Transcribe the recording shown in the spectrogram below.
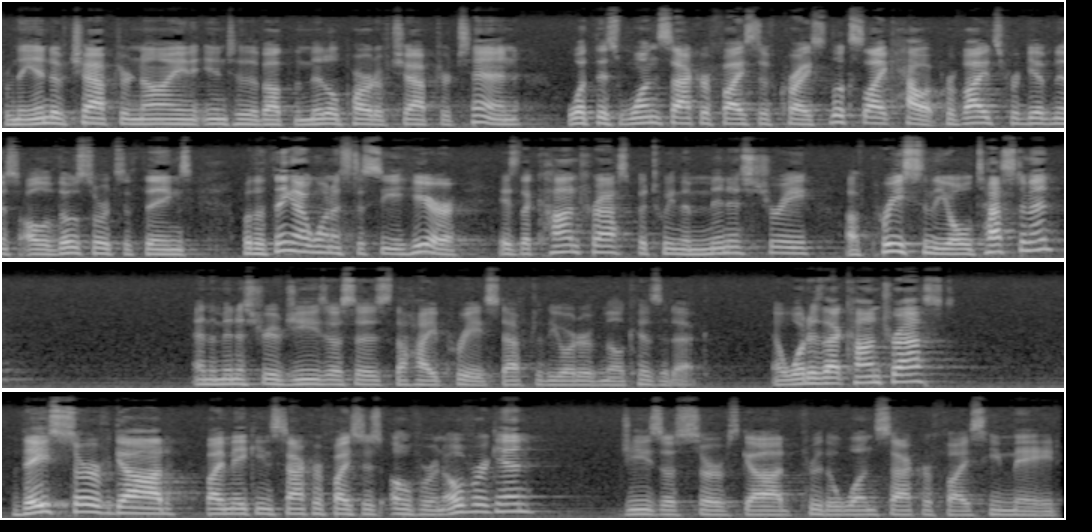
from the end of chapter 9 into about the middle part of chapter 10, what this one sacrifice of Christ looks like, how it provides forgiveness, all of those sorts of things. But the thing I want us to see here is the contrast between the ministry of priests in the Old Testament and the ministry of Jesus as the high priest after the order of Melchizedek. And what is that contrast? They serve God by making sacrifices over and over again. Jesus serves God through the one sacrifice he made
